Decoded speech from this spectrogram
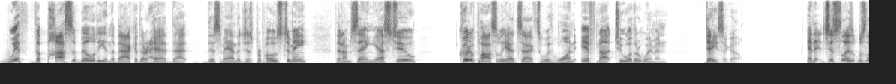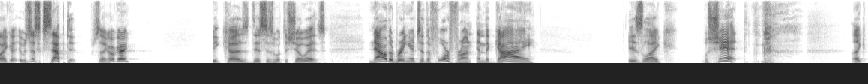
with the possibility in the back of their head that this man that just proposed to me, that I'm saying yes to, could have possibly had sex with one, if not two other women days ago. And it just was like, it was just accepted. It's like, okay, because this is what the show is. Now they're bringing it to the forefront, and the guy is like, well, shit. like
